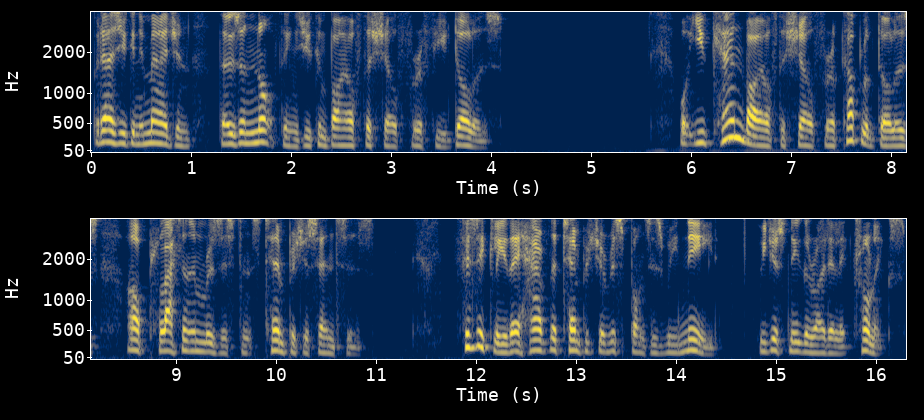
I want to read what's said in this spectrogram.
But as you can imagine, those are not things you can buy off the shelf for a few dollars. What you can buy off the shelf for a couple of dollars are platinum resistance temperature sensors. Physically, they have the temperature responses we need. We just need the right electronics.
